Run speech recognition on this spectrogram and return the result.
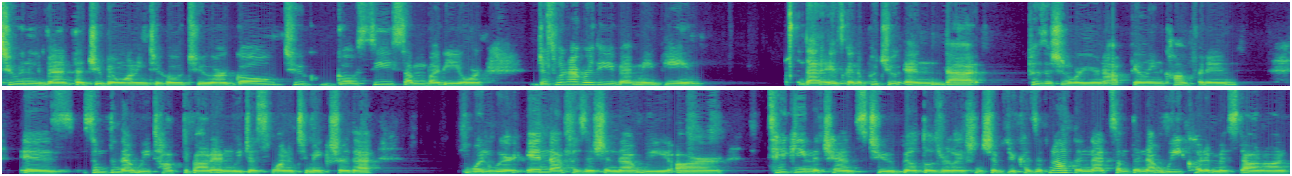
to an event that you've been wanting to go to or go to go see somebody or just whatever the event may be that is going to put you in that position where you're not feeling confident is something that we talked about and we just wanted to make sure that when we're in that position that we are taking the chance to build those relationships because if not then that's something that we could have missed out on.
